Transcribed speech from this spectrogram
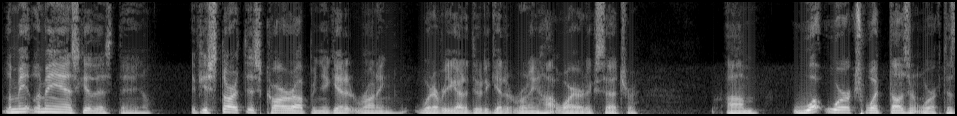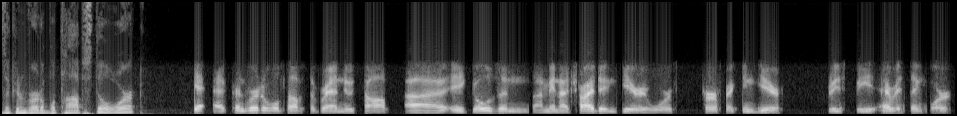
Let me let me ask you this, Daniel. If you start this car up and you get it running, whatever you got to do to get it running, hot wired, etc. Um, what works? What doesn't work? Does the convertible top still work? Yeah, a convertible top's a brand new top. Uh, it goes in. I mean, I tried it in gear. It works perfect in gear. Three speed, everything works.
